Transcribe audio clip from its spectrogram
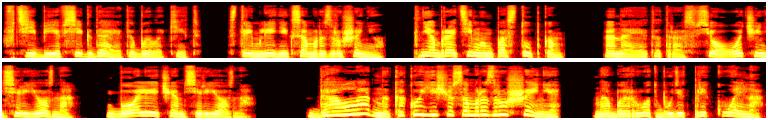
В тебе всегда это было, Кит. Стремление к саморазрушению, к необратимым поступкам. А на этот раз все очень серьезно. Более чем серьезно. Да ладно, какое еще саморазрушение? Наоборот, будет прикольно.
